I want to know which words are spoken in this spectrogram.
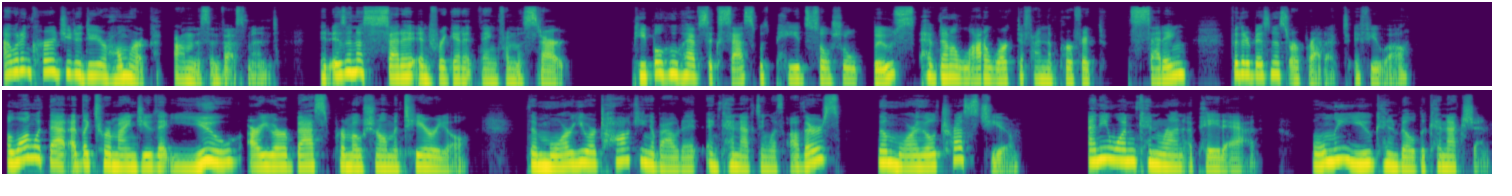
I would encourage you to do your homework on this investment. It isn't a set it and forget it thing from the start. People who have success with paid social boosts have done a lot of work to find the perfect setting for their business or product, if you will. Along with that, I'd like to remind you that you are your best promotional material. The more you are talking about it and connecting with others, the more they'll trust you. Anyone can run a paid ad. Only you can build a connection.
